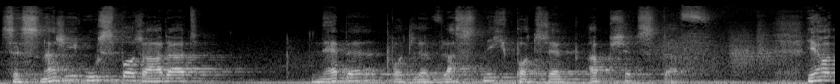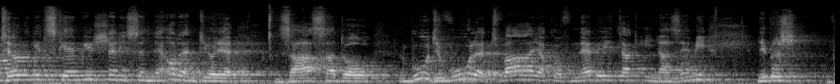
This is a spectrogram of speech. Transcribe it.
se snaží uspořádat nebe podle vlastních potřeb a představ. Jeho teologické myšlení se neorientuje zásadou buď vůle tvá jako v nebi, tak i na zemi, nebož v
